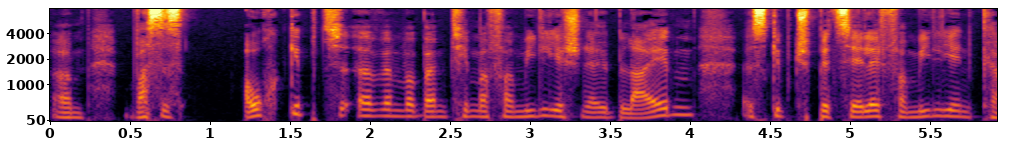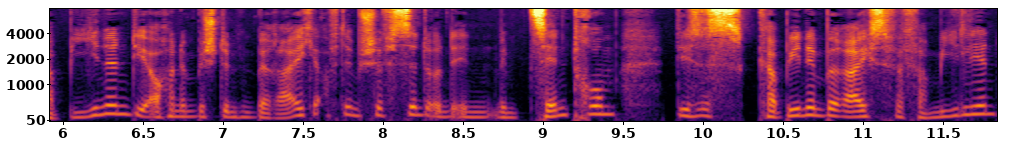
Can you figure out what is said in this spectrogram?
Ähm, was es auch gibt, äh, wenn wir beim Thema Familie schnell bleiben. Es gibt spezielle Familienkabinen, die auch in einem bestimmten Bereich auf dem Schiff sind und in, im Zentrum dieses Kabinenbereichs für Familien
